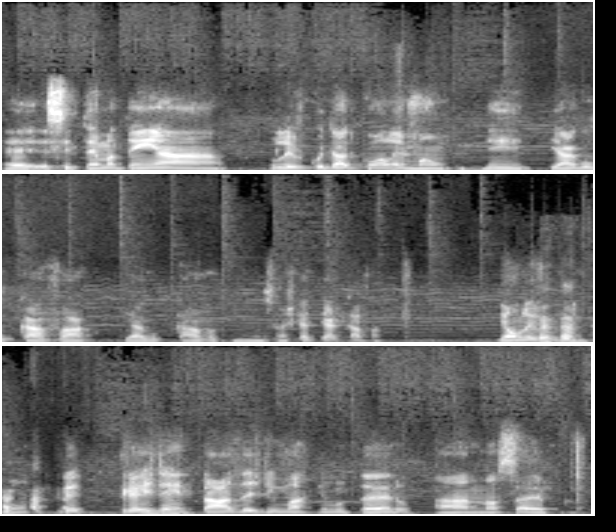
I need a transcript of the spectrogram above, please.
É, esse tema tem a, o livro Cuidado com o Alemão, de Tiago Cavaco. Tiago Cavaco, acho que é Tiago Cavaco. E é um livro muito bom. Três dentadas de Martinho Lutero à nossa época.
